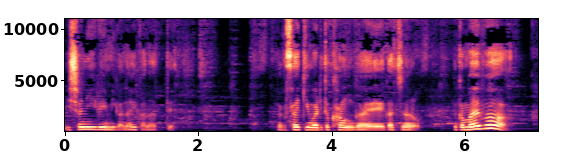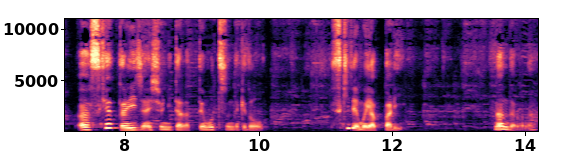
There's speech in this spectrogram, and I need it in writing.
一緒にいる意味がないかなってなんか最近割と考えがちなの。なんか前はあ好きだったらいいじゃん一緒にいたらって思ってたんだけど好きでもやっぱりなんだろうな。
